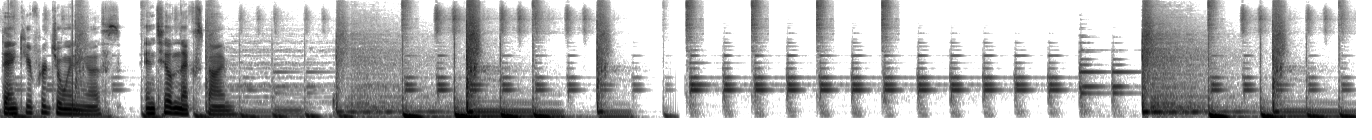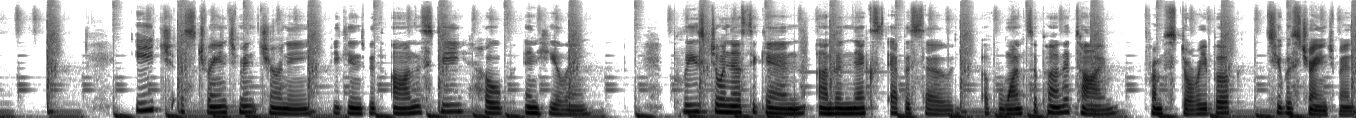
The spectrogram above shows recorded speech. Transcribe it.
Thank you for joining us. Until next time. Each estrangement journey begins with honesty, hope, and healing. Please join us again on the next episode of Once Upon a Time from Storybook to estrangement.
